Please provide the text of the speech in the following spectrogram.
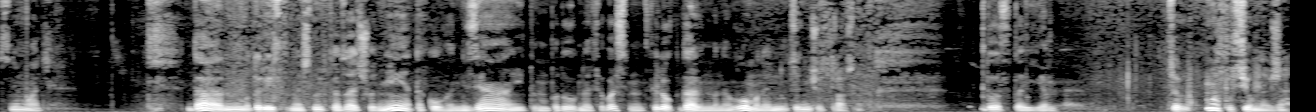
знімати. Да, ну, мотористи почнуть казати, що ні, такого не можна і тому подобне. Це бачите, надфільок, да, він мене вломаний, ну це нічого страшного. Достаємо. Це маслосйомне вже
